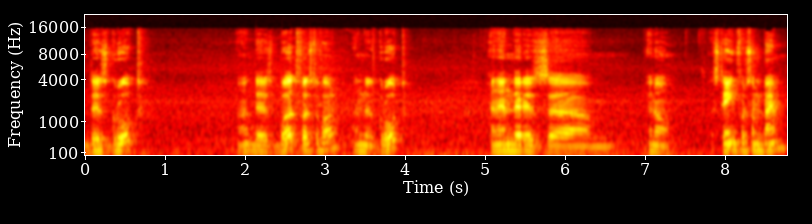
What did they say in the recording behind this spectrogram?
there's growth. Uh, there's birth first of all, and there's growth, and then there is um, you know staying for some time,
